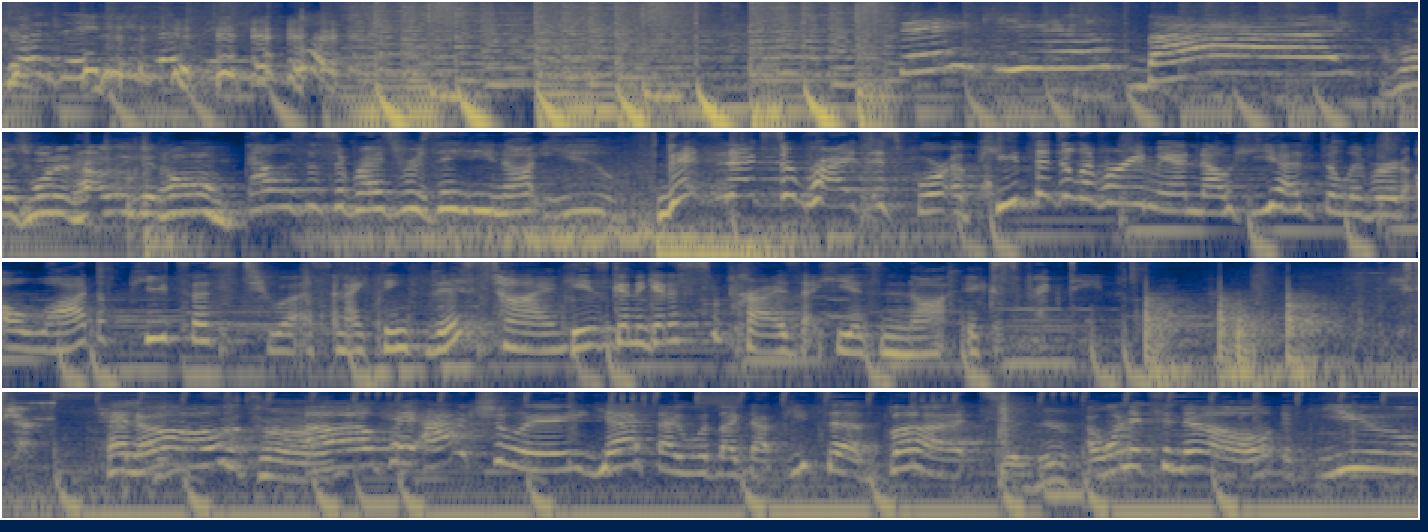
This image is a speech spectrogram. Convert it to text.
Go Zadie, go Zadie, go! Thank you! Bye! I've always wondered how they get home. That was a surprise for Zadie, not you. This next surprise is for a pizza delivery man. Now, he has delivered a lot of pizzas to us, and I think this time he's gonna get a surprise that he is not expecting. He's here. Hello. Pizza time. Okay, actually, yes, I would like that pizza, but. I wanted to know if you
